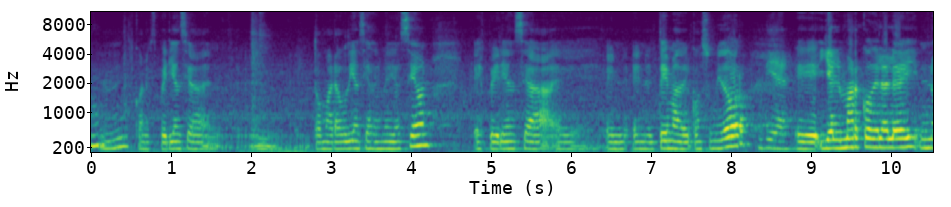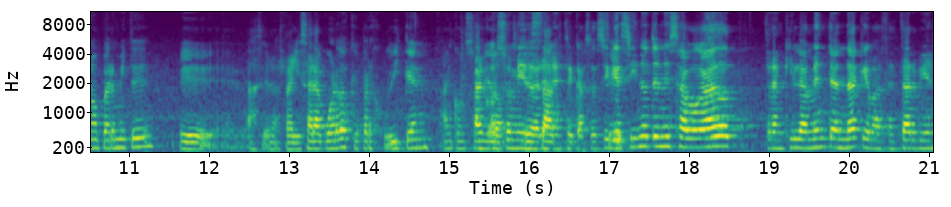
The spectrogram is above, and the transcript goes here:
mm, con experiencia en, en- en tomar audiencias de mediación, experiencia eh, en, en el tema del consumidor Bien. eh, y el marco de la ley no permite eh, hacer- realizar acuerdos que perjudiquen al al consumidor. consumidor Exacto. en este caso. Así Sí. que si no tenés abogado, tranquilamente anda que vas a estar bien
